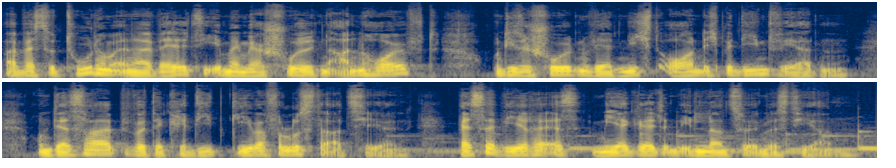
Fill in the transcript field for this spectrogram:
Weil wir es zu tun haben in einer Welt, die immer mehr Schulden anhäuft und diese Schulden werden nicht ordentlich bedient werden. Und deshalb wird der Kreditgeber Verluste erzielen. Besser wäre es, mehr Geld im Inland zu investieren.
